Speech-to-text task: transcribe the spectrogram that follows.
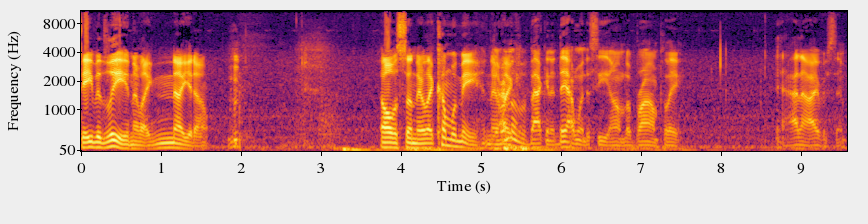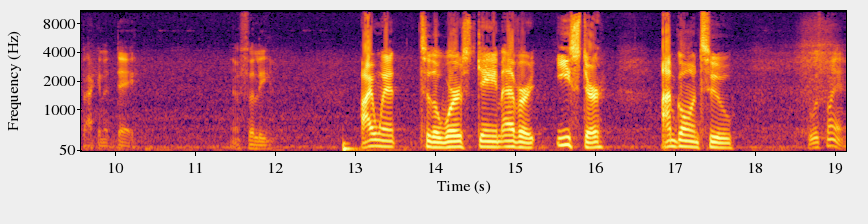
David Lee, and they're like, no, you don't. all of a sudden, they're like, come with me, and they're Yeah, I like, remember back in the day, I went to see um, LeBron play. Yeah, Allen Iverson back in the day in Philly. I went to the worst game ever, Easter. I'm going to Who was playing?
